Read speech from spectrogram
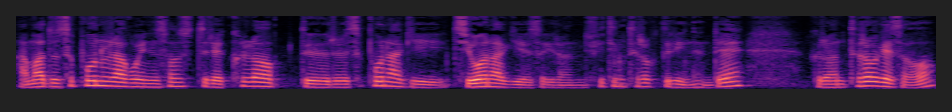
아마도 스폰을 하고 있는 선수들의 클럽들을 스폰하기 지원하기 위해서 이런 피팅 트럭들이 있는데 그런 트럭에서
